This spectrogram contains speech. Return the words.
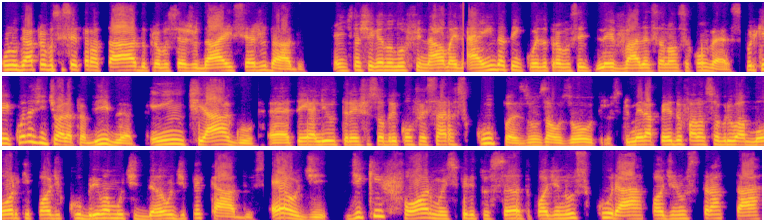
um lugar para você ser tratado, para você ajudar e ser ajudado. A gente está chegando no final, mas ainda tem coisa para você levar dessa nossa conversa. Porque quando a gente olha para a Bíblia, em Tiago, é, tem ali o trecho sobre confessar as culpas uns aos outros. 1 Pedro fala sobre o amor que pode cobrir uma multidão de pecados. Elde, de que forma o Espírito Santo pode nos curar, pode nos tratar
